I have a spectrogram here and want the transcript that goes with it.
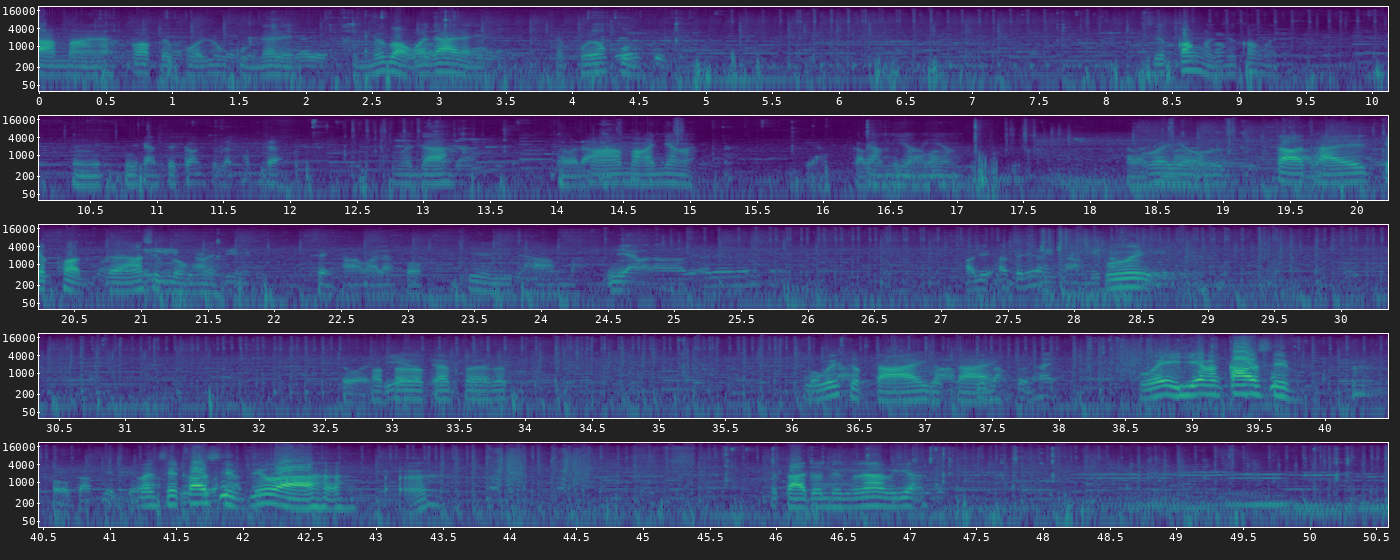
ตามมานะ ก็ไปโพสต์ลงกลุ่มได้เลย ผมไม่บอกว่าได้อะไรแต่โพสต์ลงกลุ่มซื้อกล้องก่อนซื้อกล้องก่อนอืมมีการซื้อกล้องจุลทรรศน์ด้วยธรรมดาธรรมดามามากันยังอะยังกำยัลังงยังขึ้นมายังกำลังไว้ขึ้นเดี๋ยวมาต่อท้ายแจ็คพอตเลยเอาสิบลงเลยเสียงเท้ามาแล้วโฟกที่รีไทม์อะเนี่ยเอาเอาเอาเอา เอาดิเอาตัวนี้ก่อนอุ้ยตัวแป๊บเหี้ยแป๊บแป๊บแป๊บอุ้ยเกือบตายเกือบตายบางส่วนให้อุ้ยเฮียมันเก้าสิบโอ้เก้าสิบมันเซ็ตเก้าสิบนี่หว่าจะตายตัวหนึ่งแล้วนะเมื่อกี้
